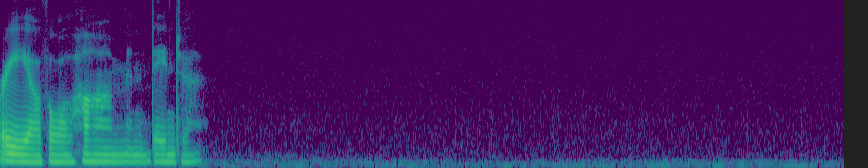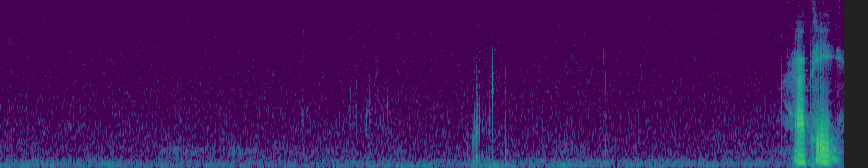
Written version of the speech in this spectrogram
Free of all harm and danger. Happy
